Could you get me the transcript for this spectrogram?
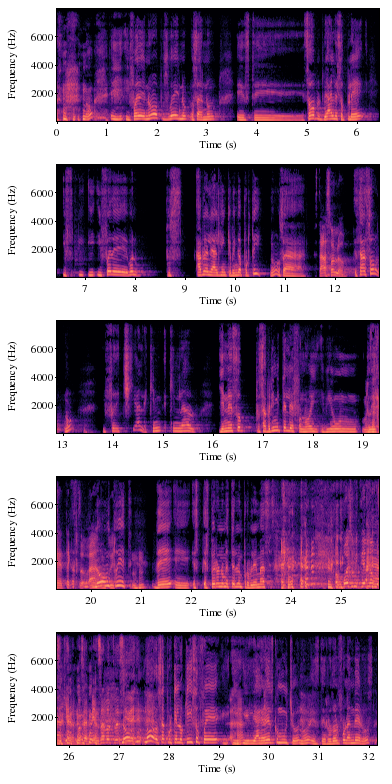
¿no? Y, y, fue de, no, pues güey, no, o sea, no, este, sople, ya le soplé y, y, y, fue de, bueno, pues háblale a alguien que venga por ti, ¿no? O sea. Estaba solo. Estaba solo, ¿no? Y fue de chile, ¿a quién, a quién le hablo? Y en eso pues abrí mi teléfono y, vi un mensaje de texto. Ah, no, un, tweet, de eh, espero no meterlo en problemas. o puedes omitir el nombre si quieres. No sé, piénsalo tú. No, no, o sea, porque lo que hizo fue, y, le agradezco mucho, ¿no? Este Rodolfo Landeros,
